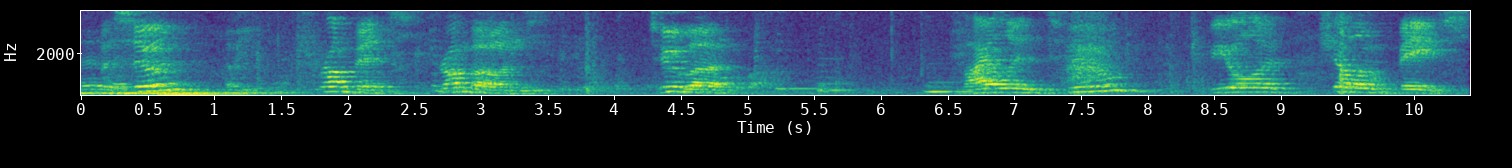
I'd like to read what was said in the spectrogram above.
bassoon, trumpets, trombones, tuba, violin two, viola, cello, bass.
